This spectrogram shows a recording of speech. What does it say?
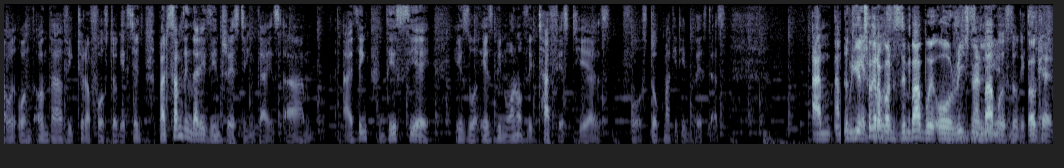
on on the Victoria Falls Stock Exchange. But something that is interesting, guys. Um, I think this year is has been one of the toughest years for stock market investors. I'm, I'm looking You're at talking about Zimbabwe or regionally? Zimbabwe Stock Exchange. Okay.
